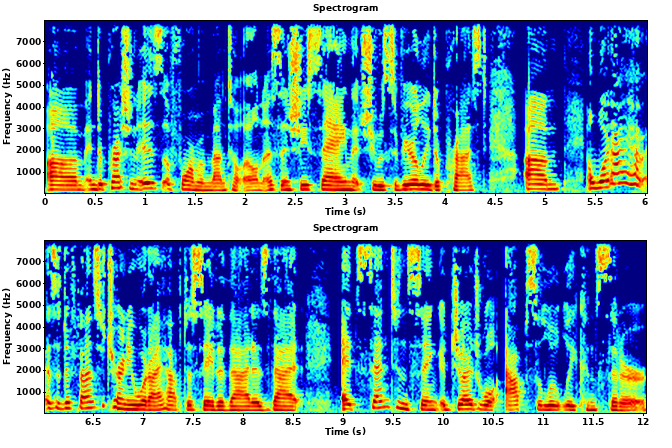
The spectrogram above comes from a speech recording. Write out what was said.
Um, and depression is a form of mental illness. And she's saying that she was severely depressed. Um, and what I have, as a defense attorney, what I have to say to that is that at sentencing, a judge will absolutely consider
